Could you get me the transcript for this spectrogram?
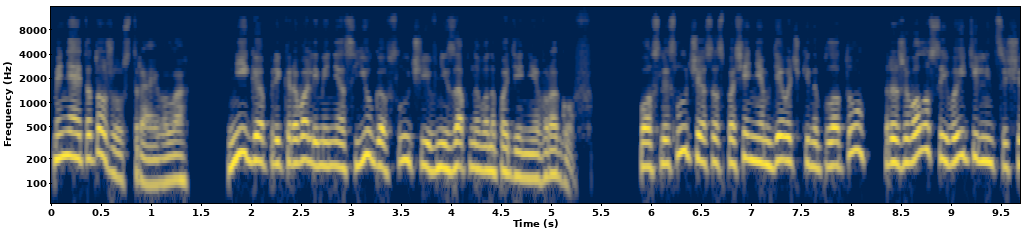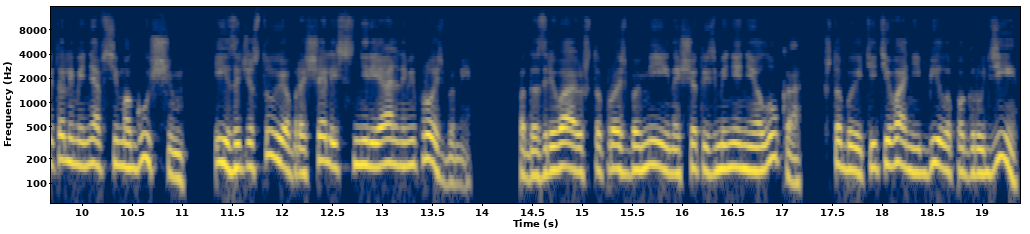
Меня это тоже устраивало. Нига прикрывали меня с юга в случае внезапного нападения врагов. После случая со спасением девочки на плоту, рыжеволосые воительницы считали меня всемогущим и зачастую обращались с нереальными просьбами. Подозреваю, что просьба Мии насчет изменения лука, чтобы тетива не била по груди,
